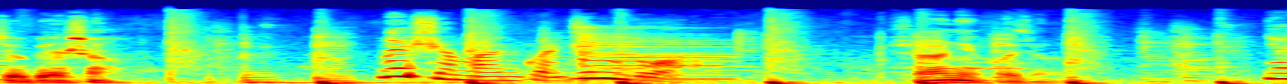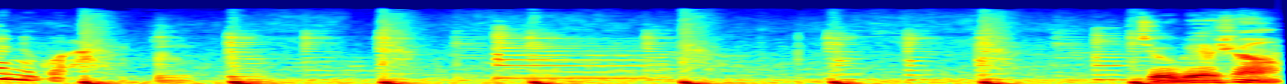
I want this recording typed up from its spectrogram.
酒别上。为什么你管这么多？谁让你喝酒的？要你管。酒别上，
